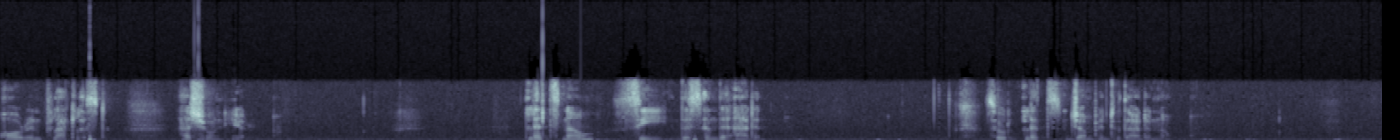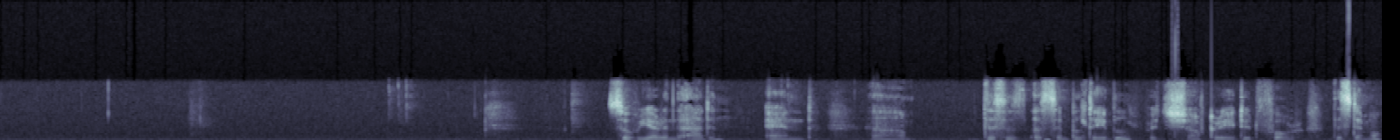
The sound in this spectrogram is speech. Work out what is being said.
or in flat list, as shown here. Let's now see this in the add-in. So let's jump into the add-in now. So we are in the add-in and um, this is a simple table which I've created for this demo.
